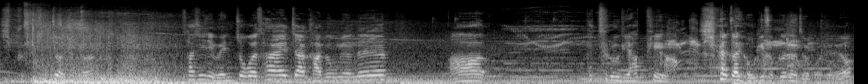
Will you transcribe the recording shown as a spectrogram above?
싶, 싶죠 지금. 사실 이 왼쪽을 살짝 가보면은 아 페트롤이 하필 시야가 여기서 끊어져 버려요.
